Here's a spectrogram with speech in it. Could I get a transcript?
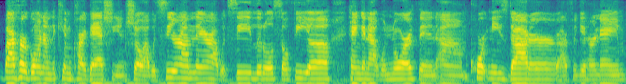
by her going on the Kim Kardashian show. I would see her on there. I would see little Sophia hanging out with North and um, Kourtney's daughter. I forget her name.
